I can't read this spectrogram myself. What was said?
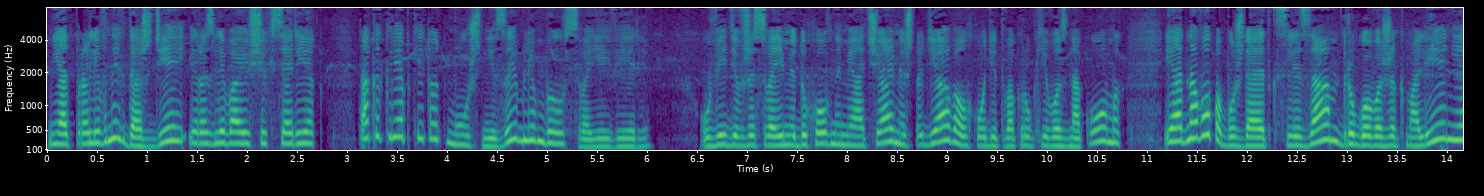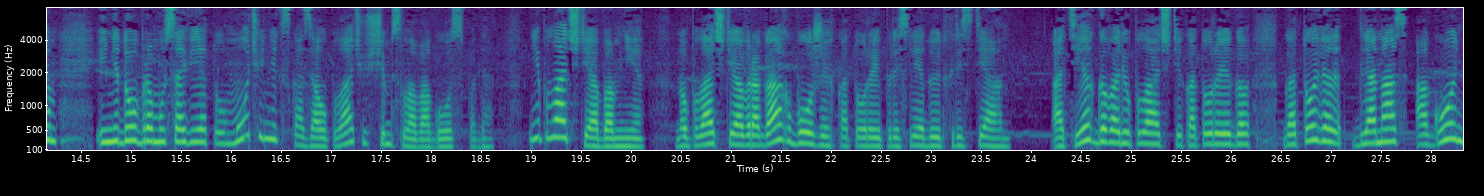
ни от проливных дождей и разливающихся рек, так и крепкий тот муж незыблем был в своей вере. Увидев же своими духовными очами, что дьявол ходит вокруг его знакомых и одного побуждает к слезам, другого же к молениям и недоброму совету, мученик сказал плачущим слова Господа. «Не плачьте обо мне, но плачьте о врагах Божьих, которые преследуют христиан. О тех, говорю, плачьте, которые, готовя для нас огонь,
